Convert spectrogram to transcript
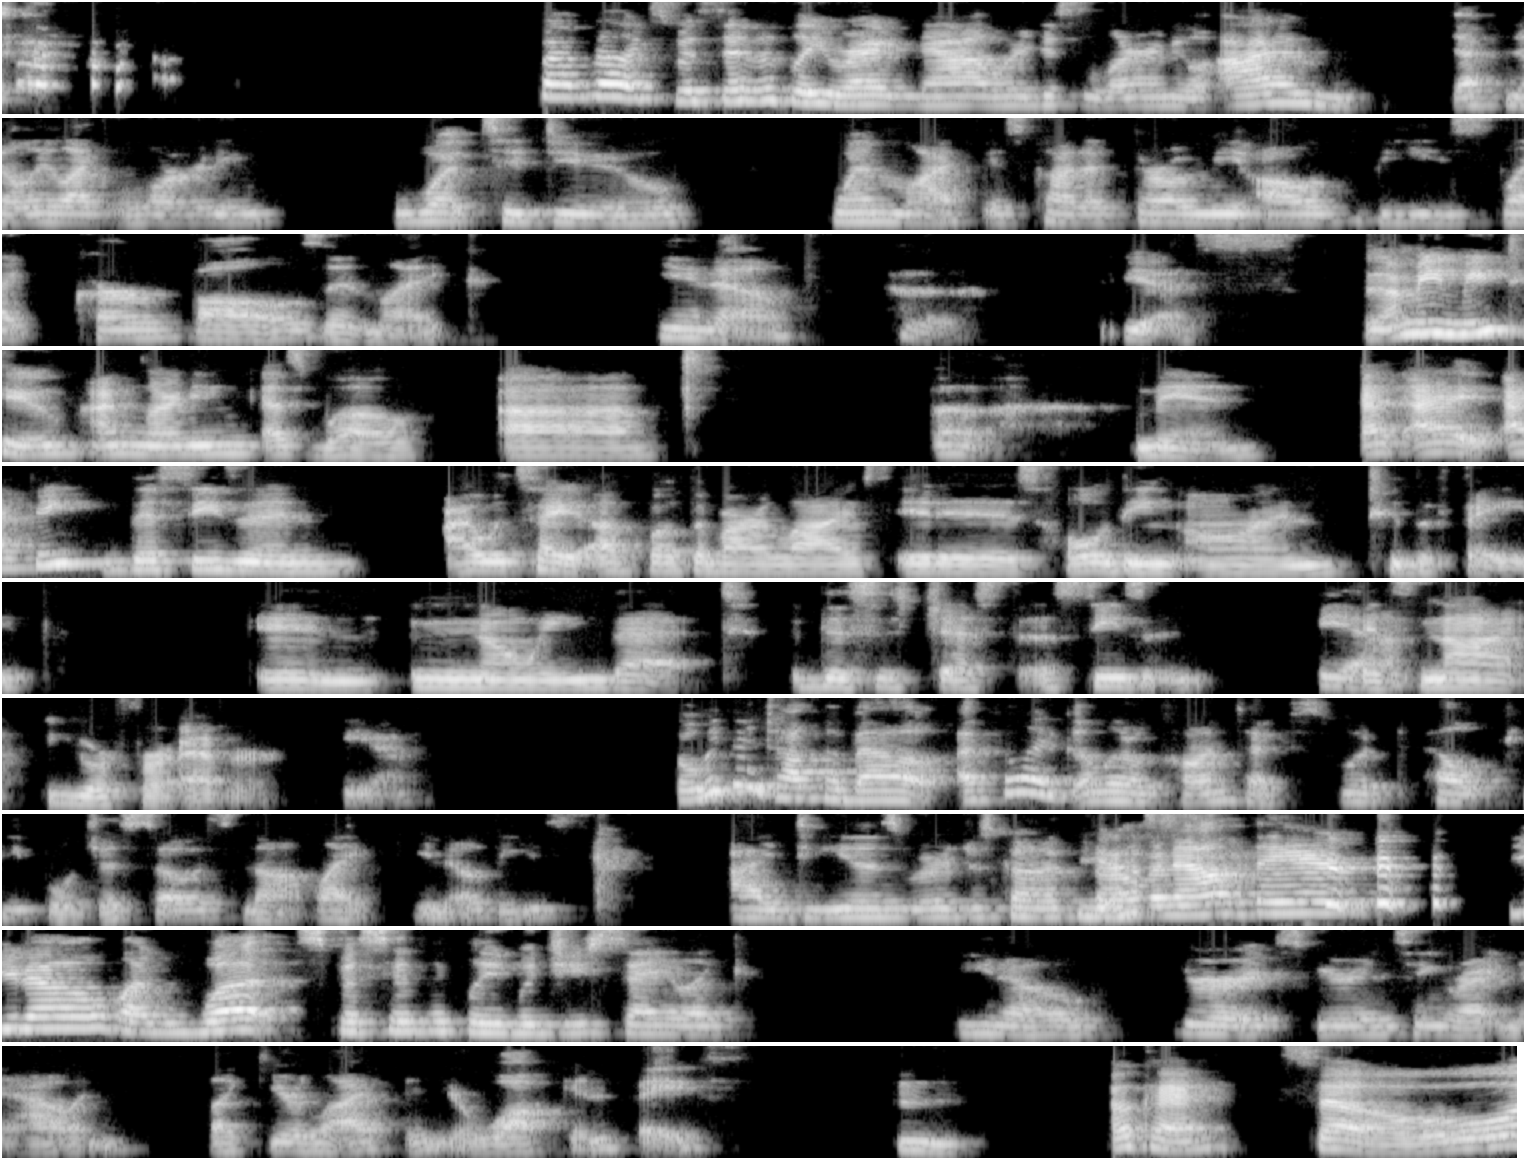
but I feel like specifically right now, we're just learning. I'm definitely like learning what to do when life is kind of throwing me all of these like curveballs and like, you know, Yes. I mean, me too. I'm learning as well. Uh, uh man, I, I I think this season, I would say of both of our lives, it is holding on to the faith and knowing that this is just a season. yeah, It's not your forever. yeah. But we can talk about, I feel like a little context would help people just so it's not like, you know, these ideas we're just kind of throwing Yes. out there. you know, like what specifically would you say, like, you know, you're experiencing right now and like your life and your walk in faith? Okay. So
